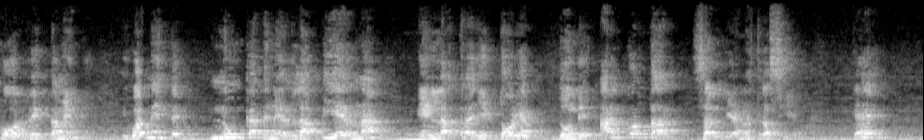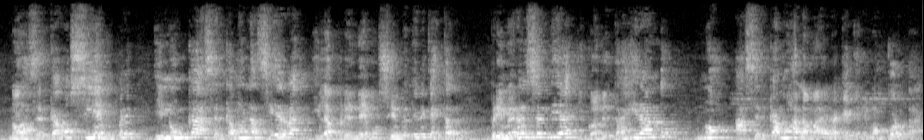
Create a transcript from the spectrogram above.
correctamente. Igualmente, nunca tener la pierna en la trayectoria donde al cortar saldría nuestra sierra. nos acercamos siempre y nunca acercamos la sierra y la prendemos. Siempre tiene que estar primero encendida y cuando está girando nos acercamos a la madera que queremos cortar.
